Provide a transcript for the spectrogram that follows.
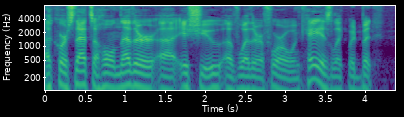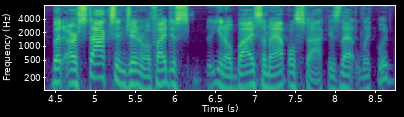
of course that's a whole nother uh, issue of whether a 401k is liquid, but but are stocks in general, if I just you know buy some Apple stock, is that liquid?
